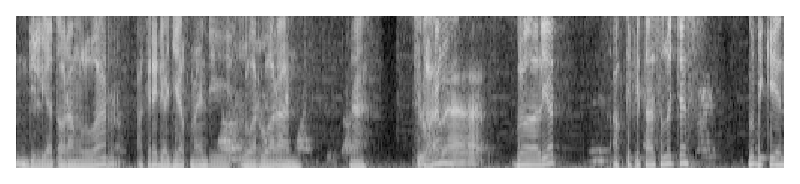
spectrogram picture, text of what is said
dilihat orang luar, akhirnya diajak main di luar-luaran. Nah, sekarang gue lihat aktivitas lu Ces lu bikin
